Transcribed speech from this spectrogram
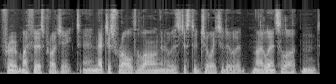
for my first project, and that just rolled along, and it was just a joy to do it. And I learnt a lot. And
